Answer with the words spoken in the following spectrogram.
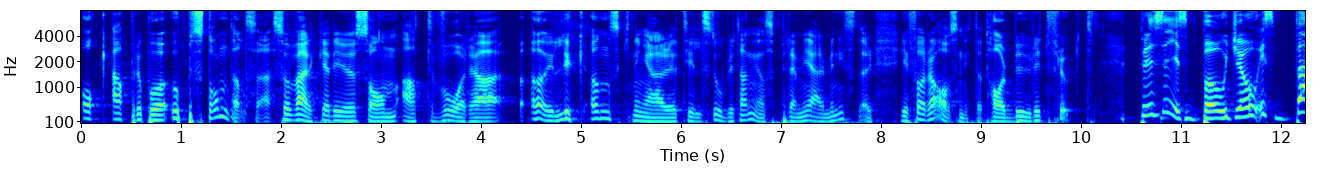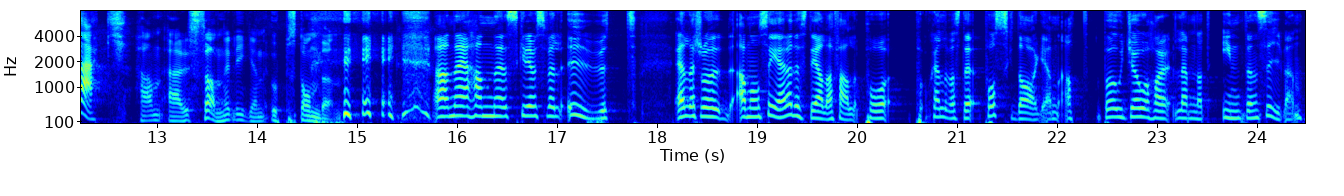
Och apropå uppståndelse så verkar det ju som att våra lyckönskningar till Storbritanniens premiärminister i förra avsnittet har burit frukt. Precis, Bojo is back! Han är sannerligen uppstånden. Ja, nej, han eh, skrevs väl ut, eller så annonserades det i alla fall på på självaste påskdagen att Bojo har lämnat intensiven.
